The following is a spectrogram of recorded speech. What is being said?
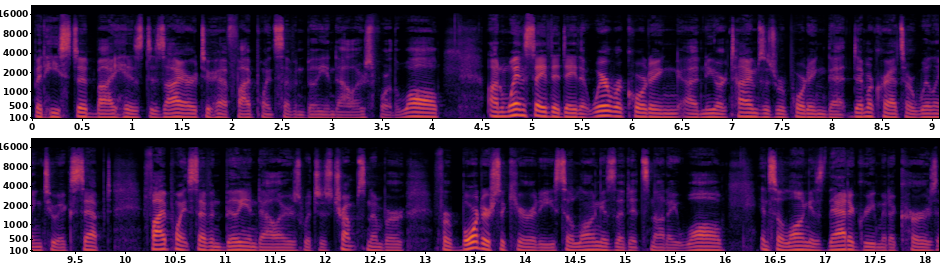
But he stood by his desire to have $5.7 billion for the wall. On Wednesday, the day that we're recording, uh, New York Times is reporting that Democrats are willing to accept $5.7 billion, which is Trump's number, for border security, so long as that it's not a wall and so long as that agreement occurs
